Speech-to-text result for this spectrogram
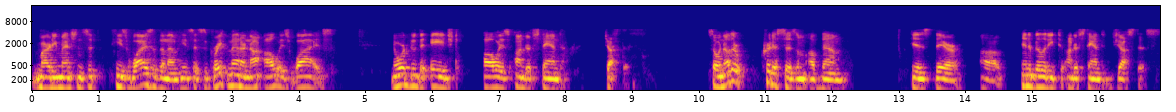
Marty mentions that he's wiser than them. He says, Great men are not always wise nor do the aged always understand justice. So, another criticism of them is their uh, inability to understand justice.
